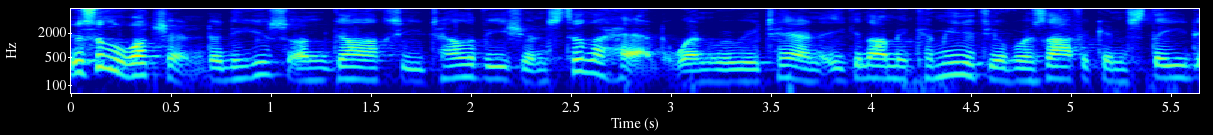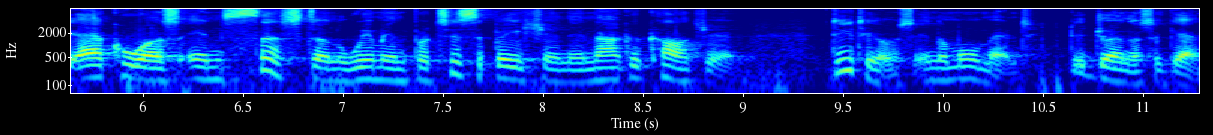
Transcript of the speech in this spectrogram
You're still watching the news on Galaxy Television. Still ahead, when we return, Economic Community of West African State ECOWAS insists on women participation in agriculture. Details in a moment. Do join us again.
